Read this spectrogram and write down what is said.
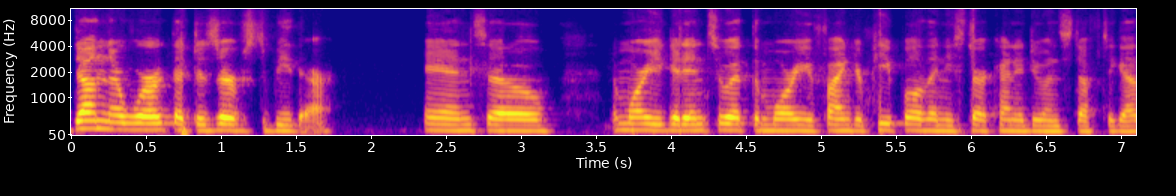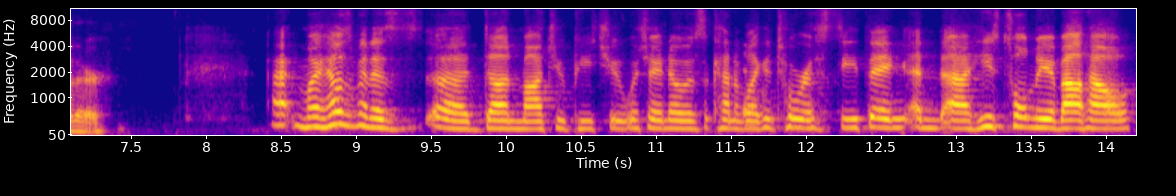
done their work that deserves to be there. And so the more you get into it, the more you find your people, then you start kind of doing stuff together. My husband has uh, done Machu Picchu, which I know is kind of like a touristy thing, and uh, he's told me about how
